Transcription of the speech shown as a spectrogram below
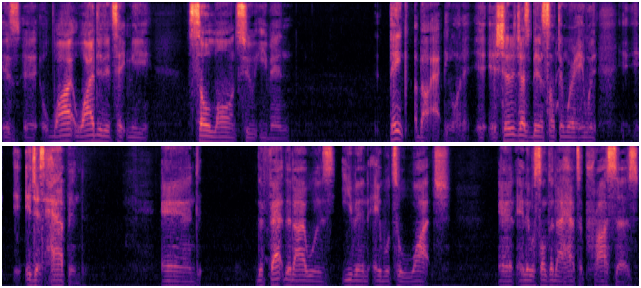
is it, why why did it take me so long to even think about acting on it? It, it should have just been something where it would it just happened. And the fact that I was even able to watch and, and it was something I had to process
